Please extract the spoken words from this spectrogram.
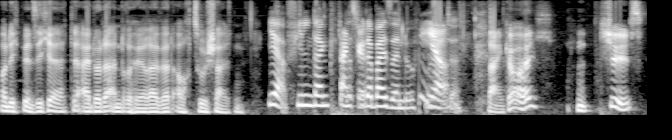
Und ich bin sicher, der ein oder andere Hörer wird auch zuschalten. Ja, vielen Dank, Danke. dass wir dabei sein durften. Ja. Danke euch. Tschüss.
